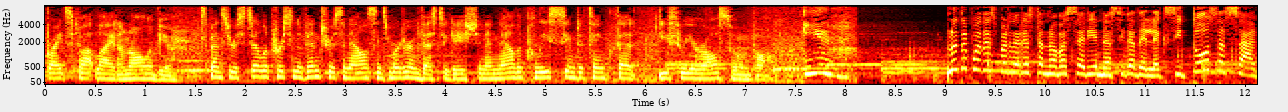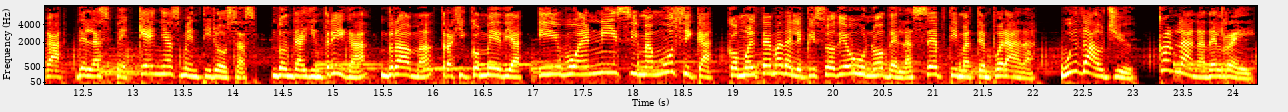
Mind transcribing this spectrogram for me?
bright spotlight on all of you. Spencer is still a person of interest in Allison's murder investigation, and now the police seem to think that you three are also involved. Ian. No te puedes perder esta nueva serie nacida de la exitosa saga de las pequeñas mentirosas, donde hay intriga, drama, tragicomedia y buenísima música, como el tema del episodio 1 de la séptima temporada, Without You, con Lana del Rey.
